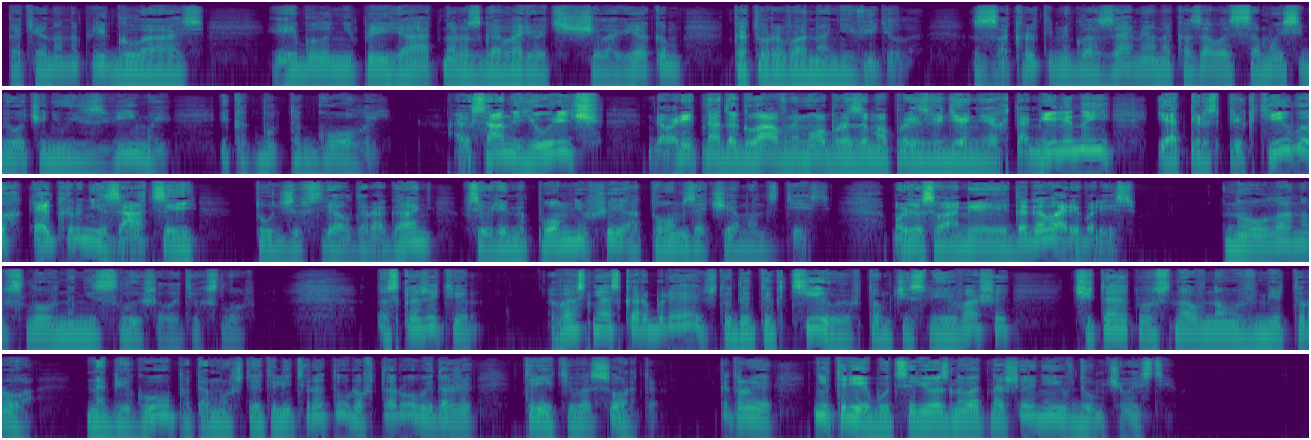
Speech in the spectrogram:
Татьяна напряглась. Ей было неприятно разговаривать с человеком, которого она не видела. С закрытыми глазами она казалась самой себе очень уязвимой и как будто голой. — Александр Юрьевич говорит надо главным образом о произведениях Томилиной и о перспективах экранизаций, — тут же встрял Дорогань, все время помнивший о том, зачем он здесь. — Мы же с вами договаривались. Но Уланов словно не слышал этих слов. — Скажите, вас не оскорбляет, что детективы, в том числе и ваши, читают в основном в метро, на бегу, потому что это литература второго и даже третьего сорта, которая не требует серьезного отношения и вдумчивости?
